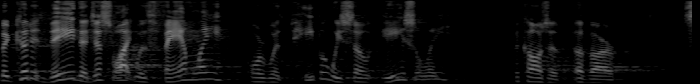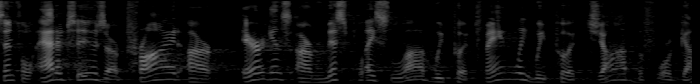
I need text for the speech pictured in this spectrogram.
But could it be that just like with family or with people, we so easily, because of, of our sinful attitudes, our pride, our arrogance, our misplaced love, we put family, we put job before God?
